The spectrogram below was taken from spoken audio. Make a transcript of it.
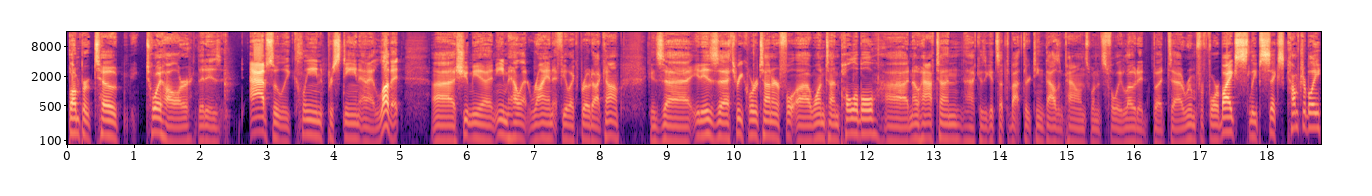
bumper tow toy hauler that is absolutely clean, pristine, and I love it uh, shoot me an email at ryan at feellikeapro.com because uh, it is a three quarter ton or full, uh, one ton pullable, uh, no half ton because uh, it gets up to about 13,000 pounds when it's fully loaded. But uh, room for four bikes, sleep six comfortably,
